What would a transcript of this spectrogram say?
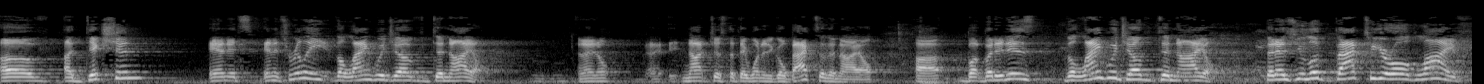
of addiction and it's, and it's really the language of denial. And I don't not just that they wanted to go back to the Nile, uh, but, but it is the language of denial. That as you look back to your old life,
